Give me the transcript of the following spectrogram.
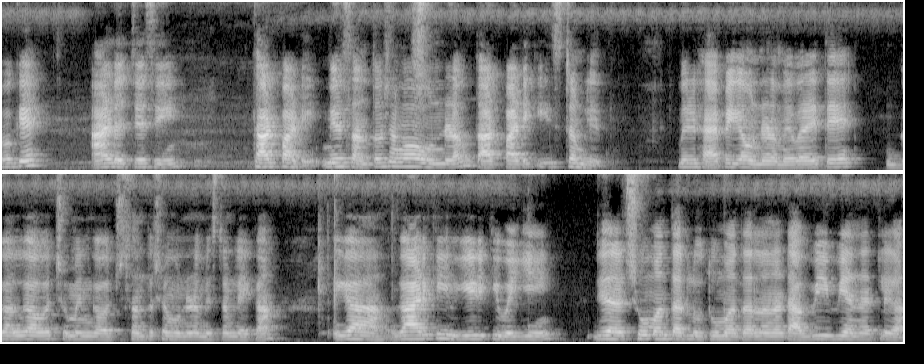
ఓకే? అండ్ వచ్చేసి థర్డ్ పార్టీ. మీరు సంతోషంగా ఉండడం థర్డ్ పార్టీకి ఇష్టం లేదు. మీరు హ్యాపీగా ఉండడం ఎవరైతే గర్ల్ కావచ్చు మెన్ కావచ్చు సంతోషంగా ఉండడం ఇష్టం లేక ఇక గాడికి వీడికి వెయ్యి చూమంతర్లు తూమంతర్లు అన్నట్టు అవి ఇవి అన్నట్లుగా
